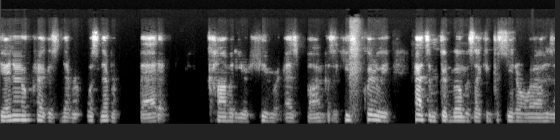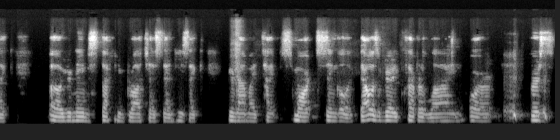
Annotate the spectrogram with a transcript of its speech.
Daniel Craig is never was never bad at comedy or humor as Bond because like he's clearly had some good moments like in Casino Royale. He's like, "Oh, your name's Stephanie Broadchester," and he's like, "You're not my type." Smart, single. Like that was a very clever line. Or verse,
